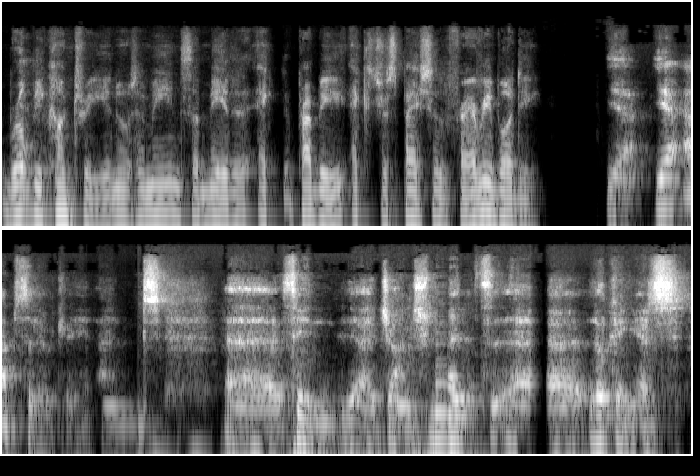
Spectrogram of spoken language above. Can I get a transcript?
rugby country. You know what I mean? So it made it probably extra special for everybody. Yeah, yeah, absolutely. And uh, seeing uh, John Smit uh, looking at,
